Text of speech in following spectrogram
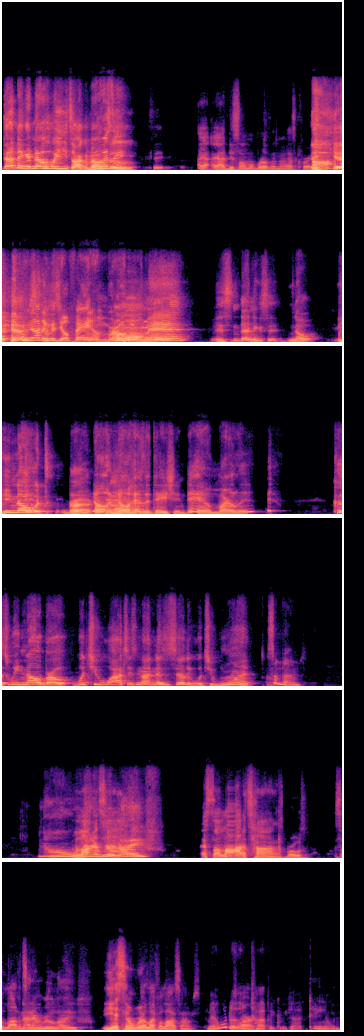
That nigga know who he talking about too. I, I got this on my brother now. That's crazy. Oh, not even your fam, bro. Come on, man. It's, that nigga said no. He know what, bro. No, no hesitation. Damn, Marlon. Cause we know, bro. What you watch is not necessarily what you want. Sometimes. No, A lot not in of real times. life. That's a lot of times, bro. It's a lot of Not times. in real life. Yes, in real life, a lot of times. Man, what other Sorry. topic we got? Damn.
